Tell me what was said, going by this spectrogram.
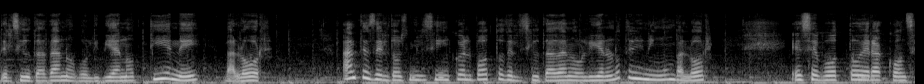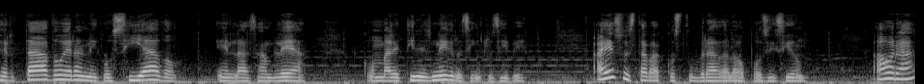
del ciudadano boliviano tiene valor. Antes del 2005 el voto del ciudadano boliviano no tenía ningún valor. Ese voto era concertado, era negociado en la asamblea, con maletines negros inclusive. A eso estaba acostumbrada la oposición. Ahora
